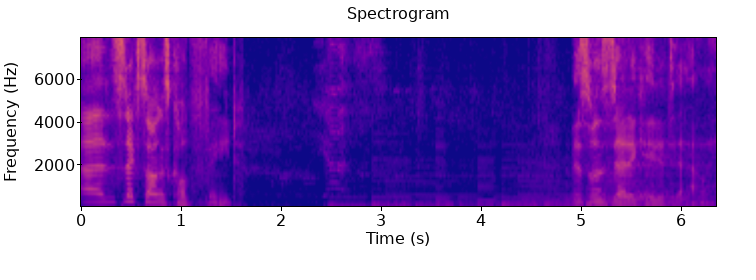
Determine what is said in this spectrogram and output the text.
Uh, this next song is called Fade. This one's dedicated to Allie.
